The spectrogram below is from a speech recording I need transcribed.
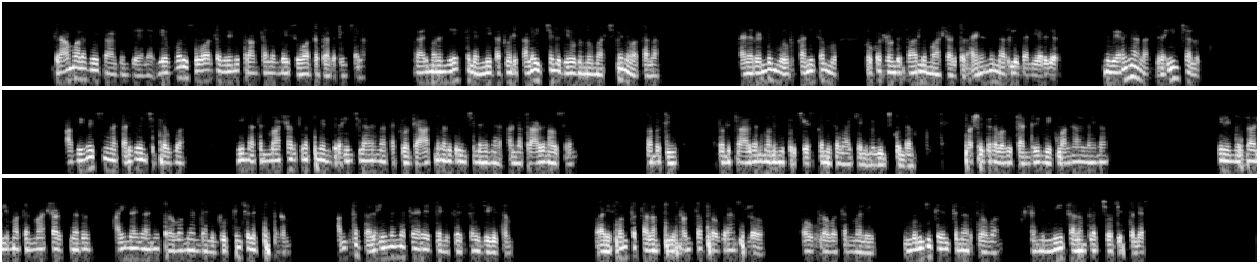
గ్రామాలకు పోయి ప్రార్థన చేయాలి. ఎవరు సువార్త లేని ప్రాంతాలకు పోయి సువార్త ప్రకటించాలా? అది మనం చేస్తలేం. నీకు అటువంటి కళ ఇచ్చిండు దేవుడు. నువ్వు మర్చిపోయినావు ఆ కళ? ఆయన రెండు కనీసం ఒకటి రెండు సార్లు మాట్లాడతాడు. ఆయననే నరులు దాన్ని ఎరగారు. నువ్వు ఎరగాల? గ్రహించాలి. ఆ వివేచన నాకు అనుగ్రహించి ప్రభు నేను అతను మాట్లాడుతున్నప్పుడు నేను గ్రహించాలని నాకు అటువంటి ఆత్మను అనుగ్రహించిన అన్న ప్రార్థన అవసరం. కాబట్టి అటువంటి ప్రార్థన మనం ఇప్పుడు చేసుకొని వాక్యాన్ని ముగించుకుందాం. పరశుధర బాబు తండ్రి మీకు వందాలనైనా మీరు ఎన్నోసార్లు మాతో మాట్లాడుతున్నారు. అయినా కానీ ప్రభావ మేము దాన్ని గుర్తించలేకపోతున్నాం. అంత బలహీనంగా తయారైపోయింది క్రైస్తవ జీవితం. వారి సొంత తలంపులు సొంత ప్రోగ్రామ్స్లో ఓ ప్రభావం మళ్ళీ మునిగి తేలుతున్నారు ప్రభావ కానీ మీ తలంపులకు చోటిస్తలేరు.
